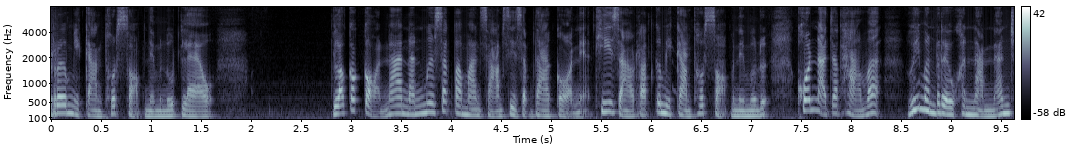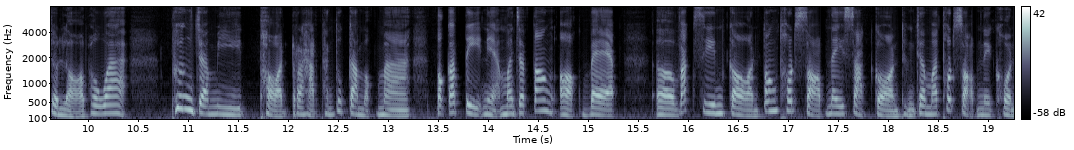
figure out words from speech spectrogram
เริ่มมีการทดสอบในมนุษย์แล้ว แล้วก็ก่อนหน้านั้นเมื่อสักประมาณ 3-4 สัปดาห์ก่อนเนี่ยที่สหรัฐก็มีการทดสอบในมนุษย์ คนอาจจะถามว่าเฮ้ยมันเร็วขนาดนั้นจนหรอ เพราะว่าเพิ่งจะมีถอดรหัสพันธุกรรมออกมา ปกติเนี่ยมันจะต้องออกแบบวัคซีนก่อนต้องทดสอบในสัตว์ก่อนถึงจะมาทดสอบในคน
